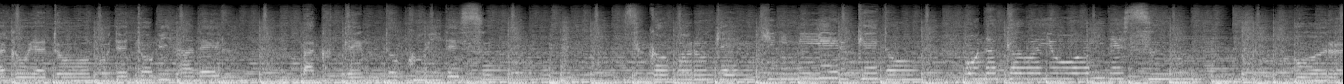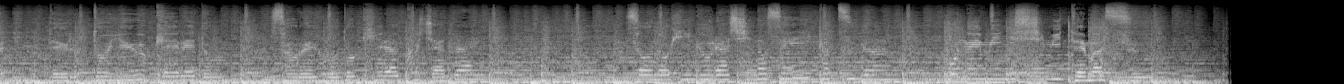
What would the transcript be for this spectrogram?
名古屋ドームで飛び跳ねるバク転得意です。すこぶる元気に見えるけどお腹は弱いです。おわらに似てるというけれどそれほど気楽じゃない。その日暮らしの生活が骨身に染みてます。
